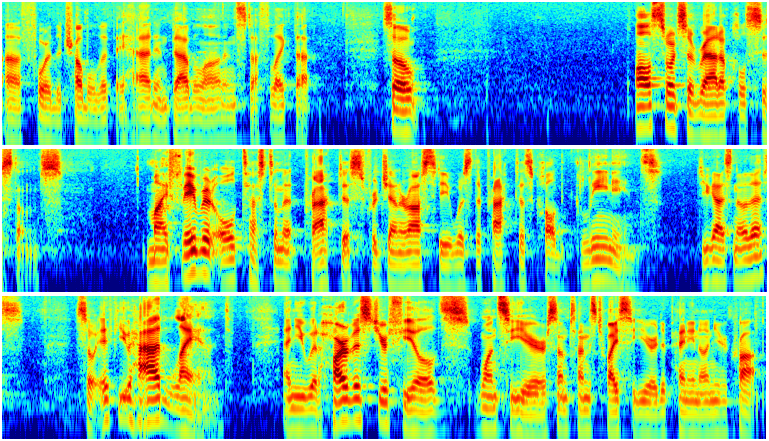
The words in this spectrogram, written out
uh, for the trouble that they had in Babylon and stuff like that. So, all sorts of radical systems. My favorite Old Testament practice for generosity was the practice called gleanings. Do you guys know this? So, if you had land, and you would harvest your fields once a year, sometimes twice a year, depending on your crop.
